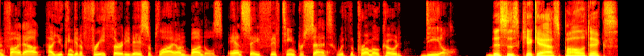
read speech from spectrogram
and find out how you can get a free 30 day supply on bundles and save 15% with the promo code DEAL. This is Kick Ass Politics.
